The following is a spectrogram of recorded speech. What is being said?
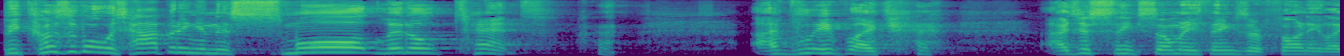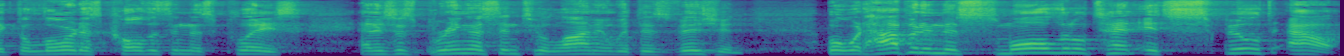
because of what was happening in this small little tent. I believe, like, I just think so many things are funny. Like the Lord has called us in this place and has just bring us into alignment with this vision. But what happened in this small little tent, it spilt out.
